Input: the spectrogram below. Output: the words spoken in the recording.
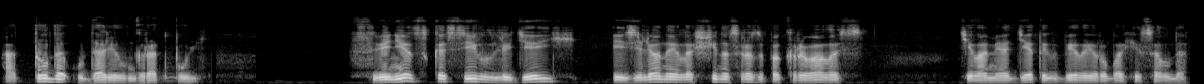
Оттуда ударил град пуль. Свинец косил людей, и зеленая лощина сразу покрывалась телами одетых в белые рубахи солдат.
